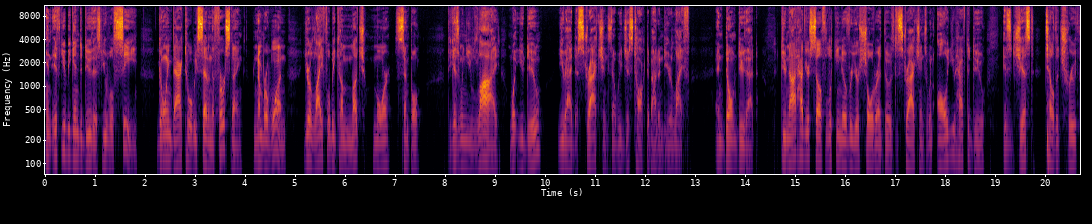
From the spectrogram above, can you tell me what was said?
And if you begin to do this, you will see, going back to what we said in the first thing, number one, your life will become much more simple Because when you lie, what you do, you add distractions that we just talked about into your life. And don't do that. Do not have yourself looking over your shoulder at those distractions when all you have to do is just tell the truth.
